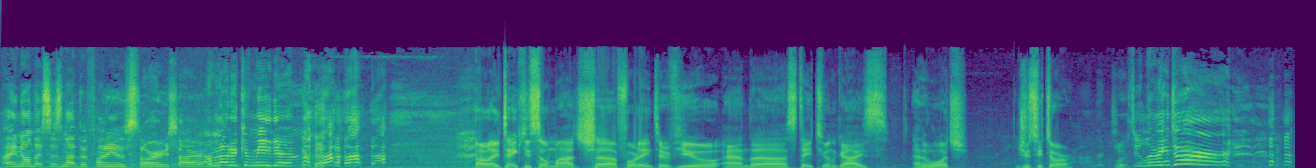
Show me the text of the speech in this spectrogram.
I know this is not the funniest story. Sorry, I'm not a comedian. All right, thank you so much uh, for the interview, and uh, stay tuned, guys, and watch Juicy Tour. Juicy Living Tour.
